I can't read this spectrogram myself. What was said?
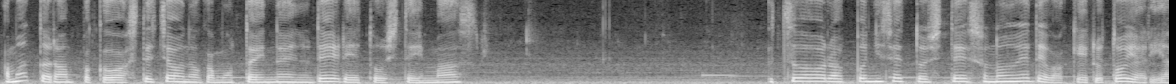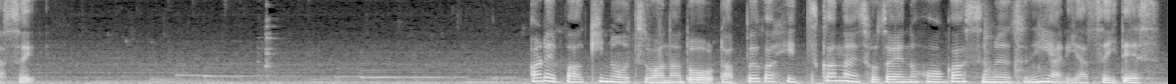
余った卵白は捨てちゃうのがもったいないので冷凍しています。器をラップにセットしてその上で分けるとやりやすい。あれば木の器などラップがひっつかない素材の方がスムーズにやりやすいです。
